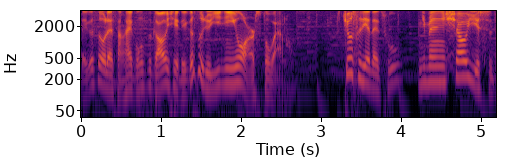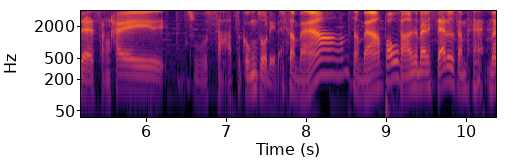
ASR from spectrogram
那个时候呢，上海工资高一些，那个时候就已经有二十多万了。九十年代初，你们小姨是在上海做啥子工作的呢？上班啊，他们上班啊，宝上班的三楼上班，没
